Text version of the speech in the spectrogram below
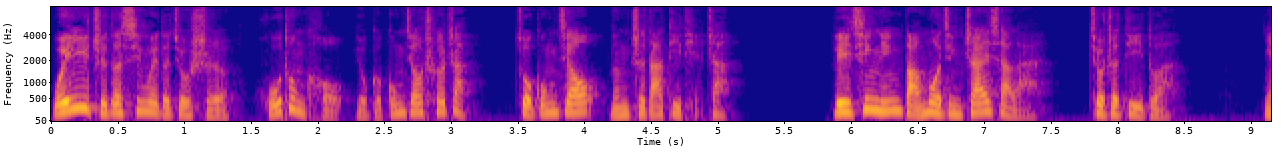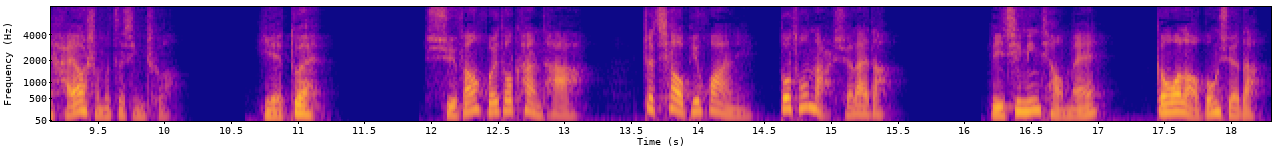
唯一值得欣慰的就是胡同口有个公交车站，坐公交能直达地铁站。李青宁把墨镜摘下来，就这地段，你还要什么自行车？也对。许凡回头看他，这俏皮话你都从哪儿学来的？李青宁挑眉，跟我老公学的。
